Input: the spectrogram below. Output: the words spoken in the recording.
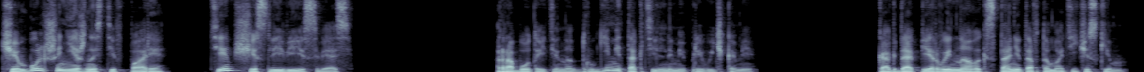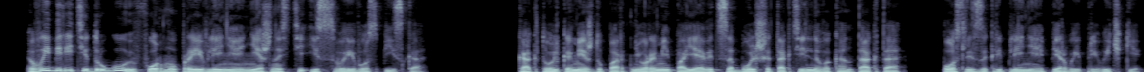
чем больше нежности в паре, тем счастливее связь. Работайте над другими тактильными привычками. Когда первый навык станет автоматическим, выберите другую форму проявления нежности из своего списка. Как только между партнерами появится больше тактильного контакта после закрепления первой привычки,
